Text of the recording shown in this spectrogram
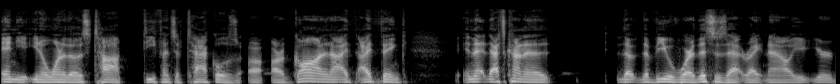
and you you know one of those top defensive tackles are, are gone. And I I think and that that's kind of the the view of where this is at right now. You, you're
